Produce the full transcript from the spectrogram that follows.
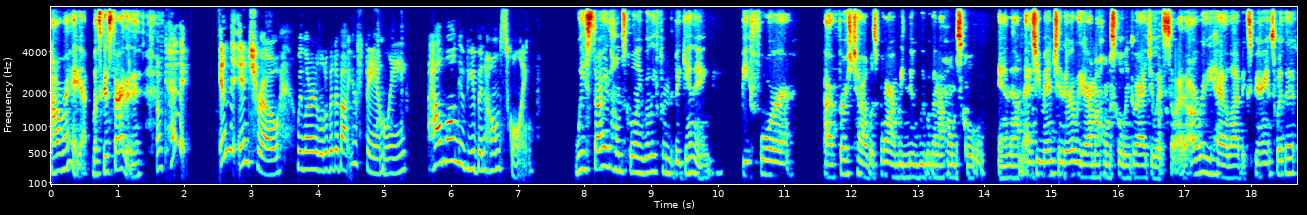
All right, let's get started. Okay. In the intro, we learned a little bit about your family. How long have you been homeschooling? We started homeschooling really from the beginning. Before our first child was born, we knew we were going to homeschool. And um, as you mentioned earlier, I'm a homeschooling graduate, so I'd already had a lot of experience with it.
